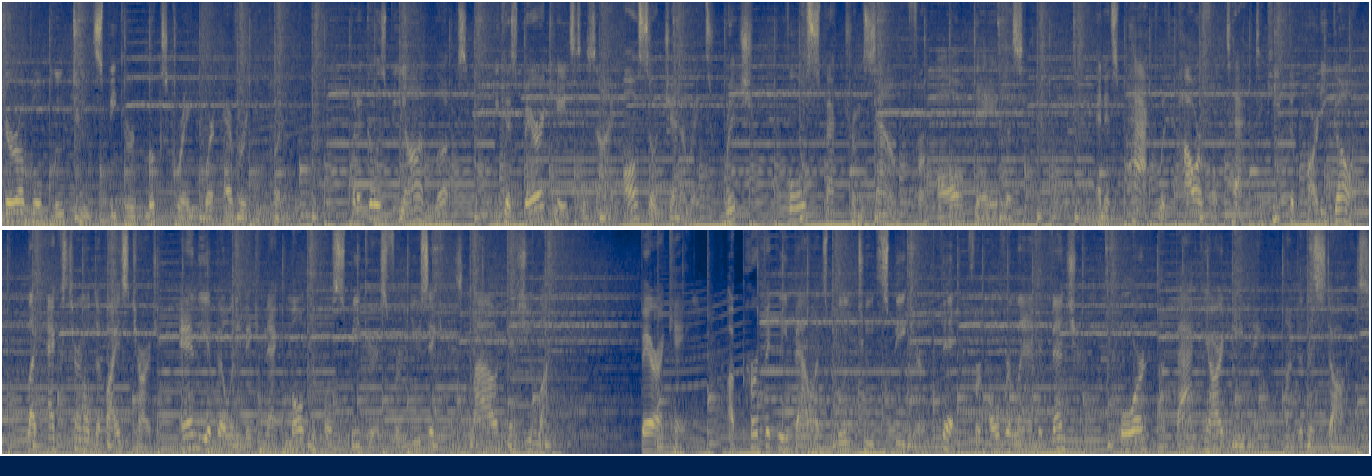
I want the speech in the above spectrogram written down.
durable Bluetooth speaker looks great wherever you put it. But it goes beyond looks because Barricade's design also generates rich, full spectrum sound for all day listening. And it's packed with powerful tech to keep the party going, like external device charging and the ability to connect multiple speakers for music as loud as you like. Barricade, a perfectly balanced Bluetooth speaker fit for overland adventure or a backyard evening under the stars.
